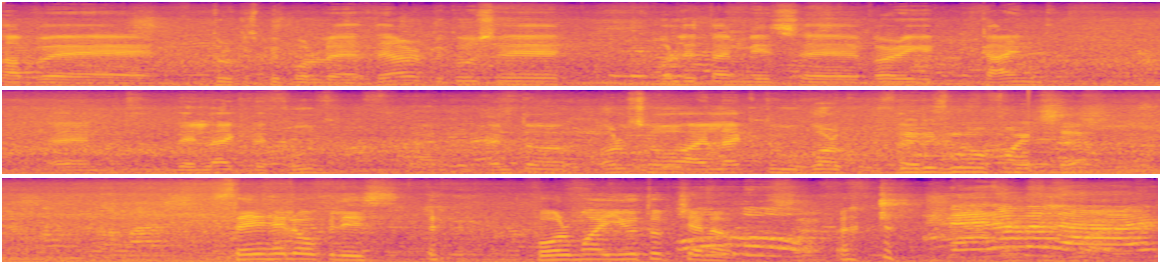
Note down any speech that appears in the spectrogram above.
have uh, Turkish people uh, there because uh, all the time it's uh, very kind, and they like the food, and uh, also I like to work with them. There is no fight. Say hello please for my YouTube channel. Merhabalar.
